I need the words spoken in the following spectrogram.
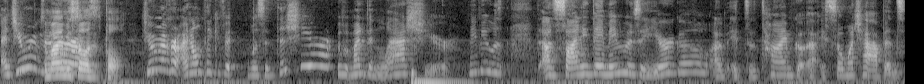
And do you remember? so Miami still has its pull. Do you remember? I don't think if it was it this year. It might have been last year. Maybe it was on signing day. Maybe it was a year ago. It's a time. Go, uh, so much happens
